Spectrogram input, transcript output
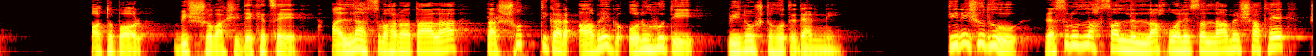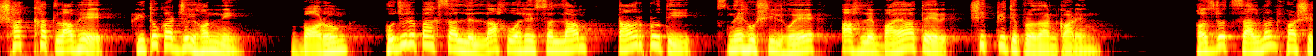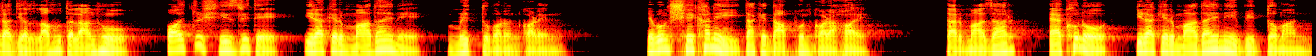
অতপর বিশ্ববাসী দেখেছে আল্লাহ সুবাহতালা তার সত্যিকার আবেগ অনুভূতি বিনষ্ট হতে দেননি। তিনি শুধু রসুল্লাহ সাল্লাহ সাল্লামের সাথে সাক্ষাৎ লাভে কৃতকার্যই হননি, বরং হুজুর পাক সাল্লাহ সাল্লাম তাঁর প্রতি স্নেহশীল হয়ে আহলে বায়াতের স্বীকৃতি প্রদান করেন। হজরত সালমান ফার্সি রাজিয়াল্লাহ তালহু পঁয়ত্রিশ হিজড়িতে ইরাকের মাদায়নে মৃত্যুবরণ করেন এবং সেখানেই তাকে দাফন করা হয়। তার মাজার এখনও ইরাকের মাদায়নেই বিদ্যমান।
